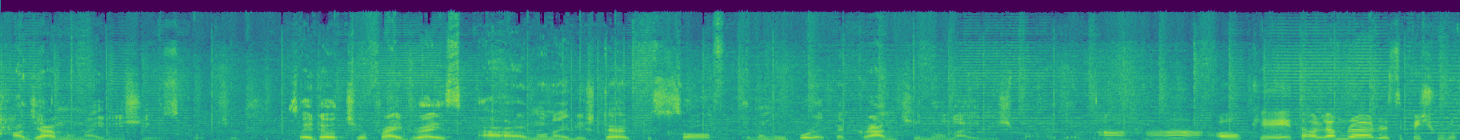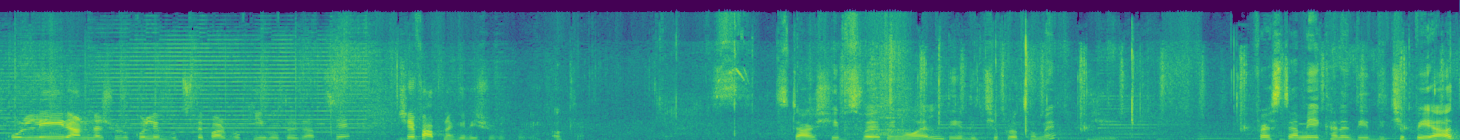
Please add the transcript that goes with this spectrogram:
ভাজা নোনা ইলিশ ইউজ করছি। সো এটা হচ্ছে ফ্রাইড রাইস আর নোনা ইলিশটা একটু সফট এবং উপরে একটা ক্রাঞ্চি নোনা ইলিশ পাওয়া যাবে আহা ওকে তাহলে আমরা রেসিপি শুরু করলেই রান্না শুরু করলে বুঝতে পারব কি হতে যাচ্ছে। শেফ আপনাকে দিয়ে শুরু করি। ওকে স্টারশিপ সয়াবিন অয়েল দিয়ে দিচ্ছি প্রথমে। জি। ফার্স্টে আমি এখানে দিয়ে দিচ্ছি পেঁয়াজ।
